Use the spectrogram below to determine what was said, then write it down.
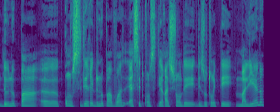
de ne pas euh, considérer, de ne pas avoir assez de considération des, autorités maliennes.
